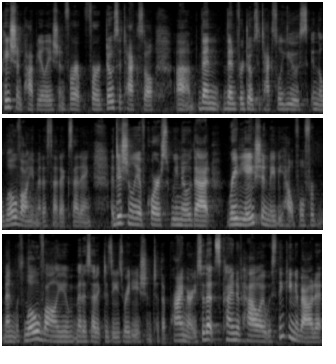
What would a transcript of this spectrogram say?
patient population for, for docetaxel um, than, than for docetaxel use in the low volume metastatic setting. Additionally, of course, we know that radiation may be helpful for men with low volume metastatic disease, radiation to the primary. So that's kind of how I was thinking about it.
